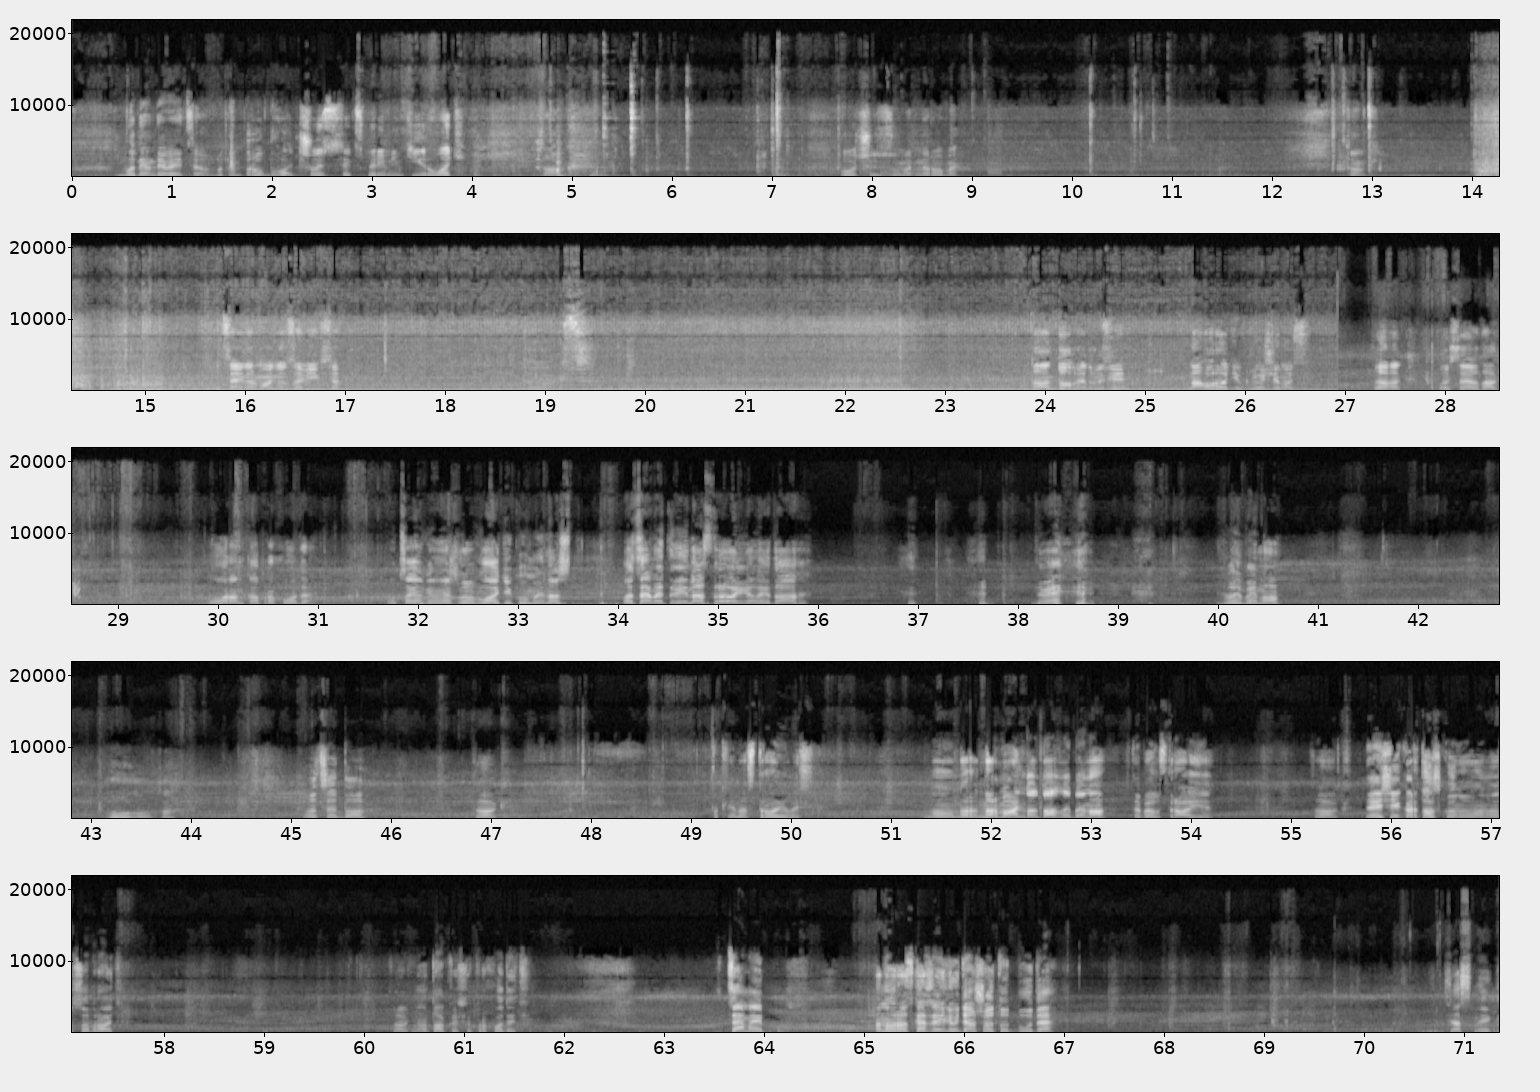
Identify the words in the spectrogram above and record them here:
Будемо дивитися, будемо пробувати щось експериментувати. Так. От щось зумер не робить. Так. Цей нормально завівся. Так. Так, добре, друзі. На городі включимось. Так, ось це отак оранка проходить. Оце, звісно, Владіку ми нас. Оце ми тобі настроїли? Да? Диви. Глибина. Ого. Оце да. Так. Поки настроїлись. Ну, нор- нормально, да, глибина? Тебе устраює. Так. Е, ще й картошку ну, воно собрати. Так, ну так ось проходить. Це ми. А ну розкажи людям, що тут буде. Часник.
